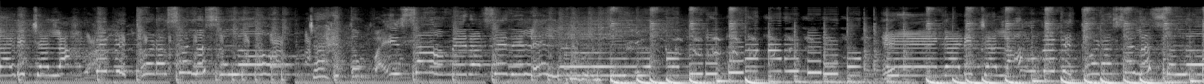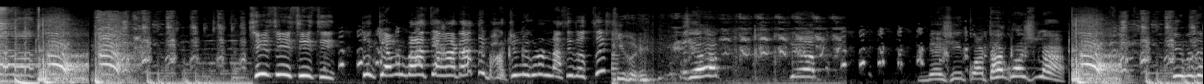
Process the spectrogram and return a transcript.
गाड़ी चला बेबी थोड़ा स्लो स्लो चाहे तो पैसा ছি ছি তুই কেমন বেড়াচ্ছি হাঁটা তুই ভাটুনি গুলো নাচি যাচ্ছিস চুপ চুপ। বেশি কথা কস না। তুই বুঝি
